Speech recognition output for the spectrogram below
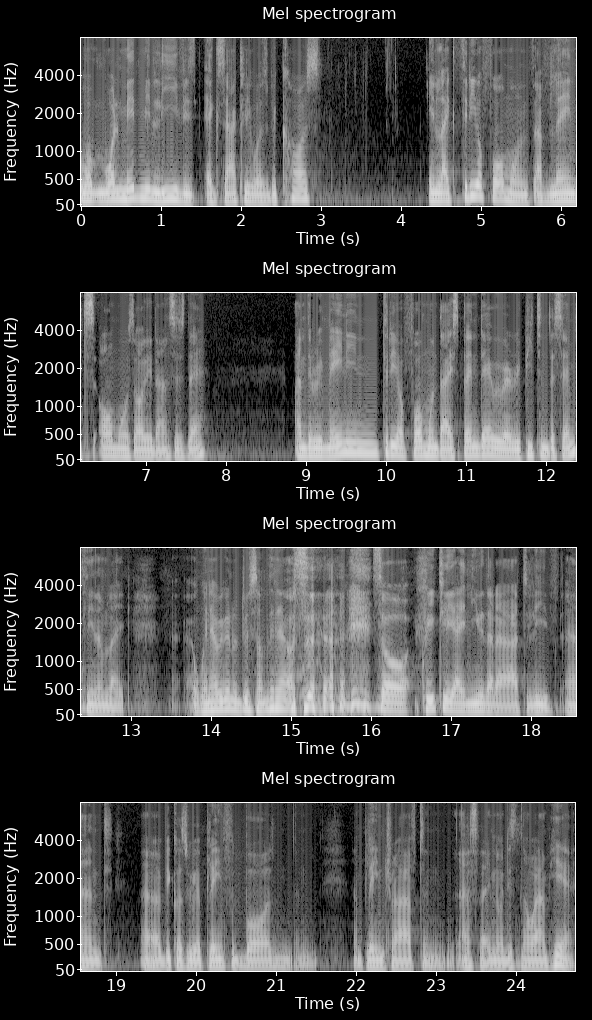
what what made me leave is exactly was because in like three or four months I've learned almost all the dances there. And the remaining three or four months I spent there, we were repeating the same thing. I'm like, uh, when are we going to do something else? so quickly I knew that I had to leave. And uh, because we were playing football and, and, and, playing draft, and I was like, no, this is not why I'm here.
